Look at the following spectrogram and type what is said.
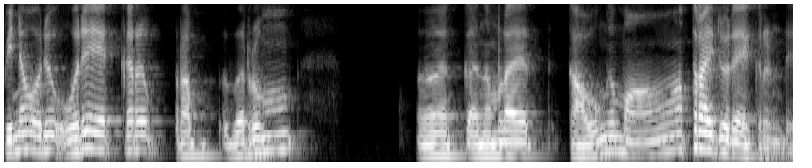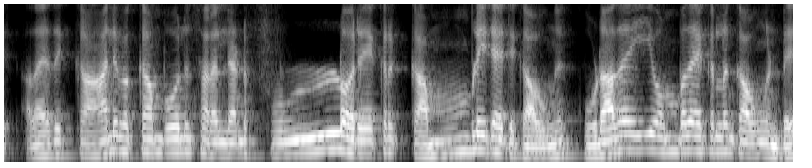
പിന്നെ ഒരു ഒരു ഏക്കർ വെറും നമ്മളെ കവുങ്ങ് മാത്രമായിട്ട് ഒരു ഏക്കർ ഉണ്ട്. അതായത് കാൽ വെക്കാൻ പോലും സ്ഥലമില്ലാണ്ട് ഫുൾ ഒരേക്കർ കംപ്ലീറ്റ് ആയിട്ട് കവുങ്ങ്. കൂടാതെ ഈ ഒമ്പത് ഏക്കറിലും കവുങ്ങുണ്ട്.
